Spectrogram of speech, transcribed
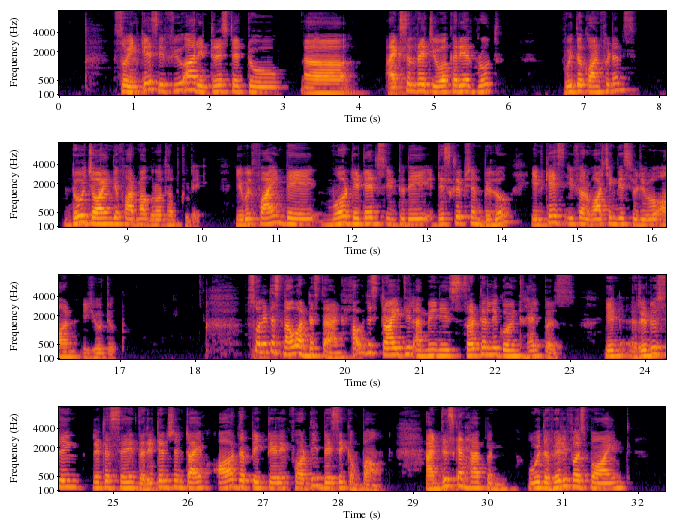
So, in case if you are interested to uh, accelerate your career growth with the confidence, do join the Pharma Growth Hub today. You will find the more details into the description below in case if you are watching this video on YouTube. So let us now understand how this triethylamine is certainly going to help us in reducing, let us say, the retention time or the peak tailing for the basic compound. And this can happen with the very first point,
